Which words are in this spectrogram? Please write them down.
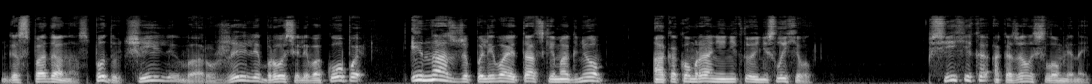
Господа нас подучили, вооружили, бросили в окопы, и нас же поливают адским огнем, о каком ранее никто и не слыхивал. Психика оказалась сломленной.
